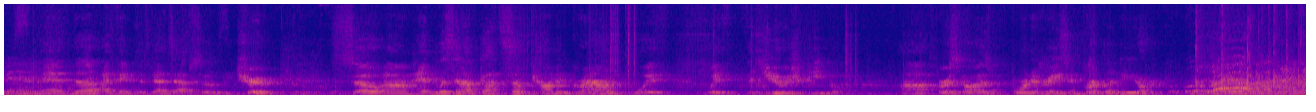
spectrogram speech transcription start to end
And uh, I think that that's absolutely true. So, um, and listen, I've got some common ground with with the Jewish people. Uh, first of all, I was born and raised in Brooklyn, New York.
